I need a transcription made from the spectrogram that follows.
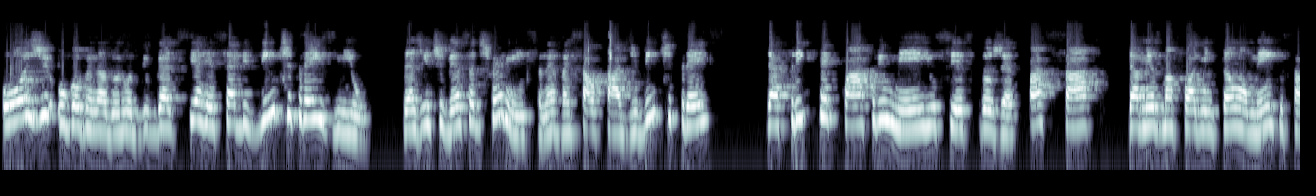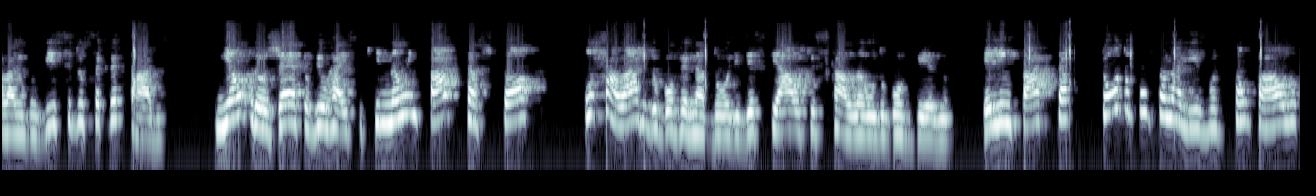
Hoje, o governador Rodrigo Garcia recebe 23 mil para a gente ver essa diferença, né? Vai saltar de 23 para 34,5 se esse projeto passar. Da mesma forma, então, aumenta o salário do vice e do secretário. E é um projeto, viu, Raíssa, que não impacta só o salário do governador e desse alto escalão do governo. Ele impacta todo o funcionalismo de São Paulo,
